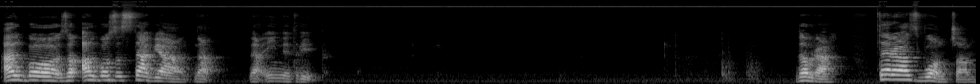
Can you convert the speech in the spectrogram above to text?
albo, albo zostawia na, na inny tryb. Dobra, teraz włączam.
